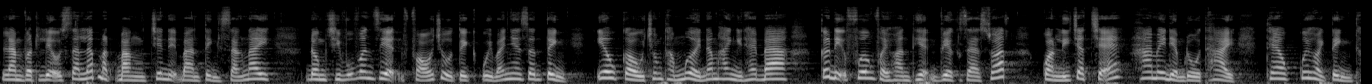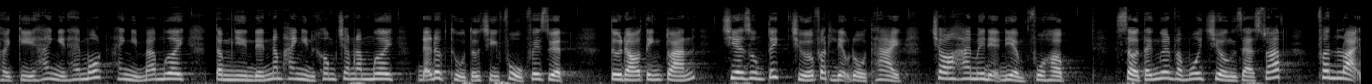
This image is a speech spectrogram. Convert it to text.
làm vật liệu san lấp mặt bằng trên địa bàn tỉnh sáng nay, đồng chí Vũ Văn Diện, Phó Chủ tịch Ủy ban nhân dân tỉnh yêu cầu trong tháng 10 năm 2023, các địa phương phải hoàn thiện việc giả soát, quản lý chặt chẽ 20 điểm đổ thải theo quy hoạch tỉnh thời kỳ 2021-2030, tầm nhìn đến năm 2050 đã được Thủ tướng Chính phủ phê duyệt từ đó tính toán chia dung tích chứa vật liệu đổ thải cho 20 địa điểm phù hợp. Sở Tài nguyên và Môi trường giả soát, phân loại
